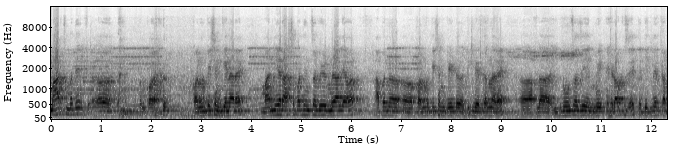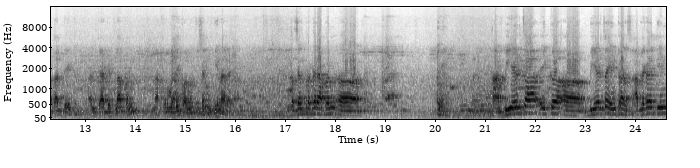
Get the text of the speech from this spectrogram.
मार्चमध्ये अ, आपण कॉन्व्होकेशन घेणार आहे. माननीय राष्ट्रपतींचा वेळ मिळाल्यावर आपण कॉन्व्होकेशन डेट डिक्लेअर करणार आहे. आपला इग्नोचं जे मे हेड ऑफिस आहे ते डिक्लेअर करतात डेट आणि त्या डेटला आपण नागपूरमध्ये कॉन्व्होकेशन घेणार आहे. तशाच प्रकारे आपण हां बी एडचा एक बी एडचा एंट्रन्स आपल्याकडे तीन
